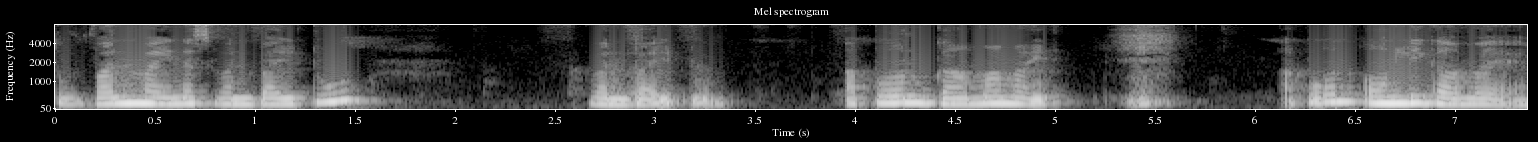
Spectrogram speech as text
तो one minus one by two one by two upon gamma my upon only gamma है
